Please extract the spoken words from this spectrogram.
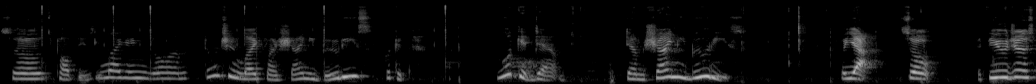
So let's pop these leggings on. Don't you like my shiny booties? Look at that. Look at them. Them shiny booties. But yeah, so if you just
